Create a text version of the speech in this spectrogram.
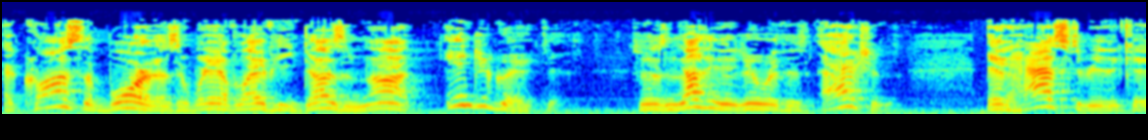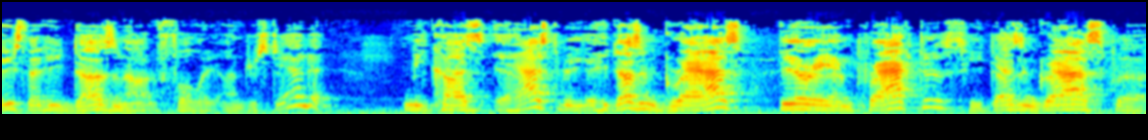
across the board as a way of life, he does not integrate this, so there's nothing to do with his actions, it has to be the case that he does not fully understand it. Because it has to be, he doesn't grasp theory and practice, he doesn't grasp uh,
